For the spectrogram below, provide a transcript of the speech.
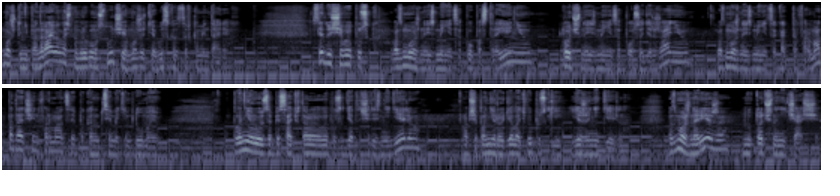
Может и не понравилось, но в любом случае можете высказаться в комментариях. Следующий выпуск, возможно, изменится по построению, точно изменится по содержанию, возможно, изменится как-то формат подачи информации, пока над всем этим думаю. Планирую записать второй выпуск где-то через неделю. Вообще планирую делать выпуски еженедельно. Возможно, реже, но точно не чаще.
